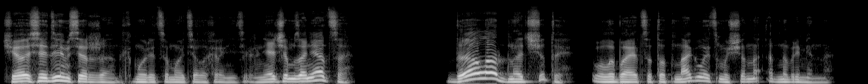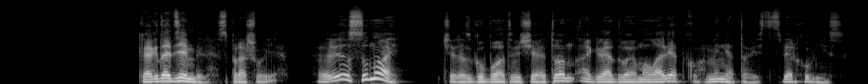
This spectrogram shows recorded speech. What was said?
«Чё сидим, сержант?» — хмурится мой телохранитель. «Нечем заняться?» «Да ладно, чё ты?» — улыбается тот нагло и смущенно одновременно. «Когда дембель?» — спрашиваю я. «Весной!» — через губу отвечает он, оглядывая малолетку, меня, то есть, сверху вниз.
